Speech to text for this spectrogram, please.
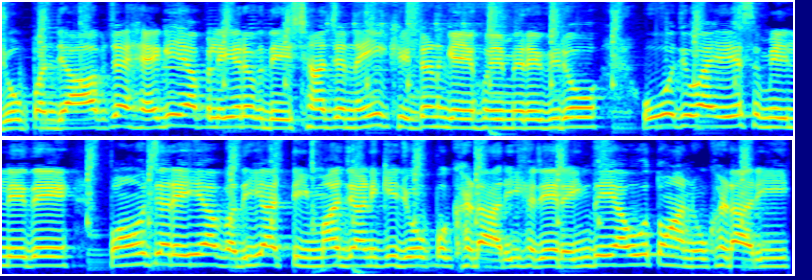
ਜੋ ਪੰਜਾਬ 'ਚ ਹੈਗੇ ਆ ਪਲੇਅਰ ਵਿਦੇਸ਼ਾਂ 'ਚ ਨਹੀਂ ਖੇਡਣ ਗਏ ਹੋਏ ਮੇਰੇ ਵੀਰੋ, ਉਹ ਜੋ ਆ ਇਸ ਮੇਲੇ ਦੇ ਪਹੁੰਚ ਰਹੇ ਆ, ਵਧੀਆ ਟੀਮਾਂ ਜਾਣੀ ਕਿ ਜੋ ਖਿਡਾਰੀ ਹਜੇ ਰਹਿੰਦੇ ਆ, ਉਹ ਤੁਹਾਨੂੰ ਖਿਡਾਰੀ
